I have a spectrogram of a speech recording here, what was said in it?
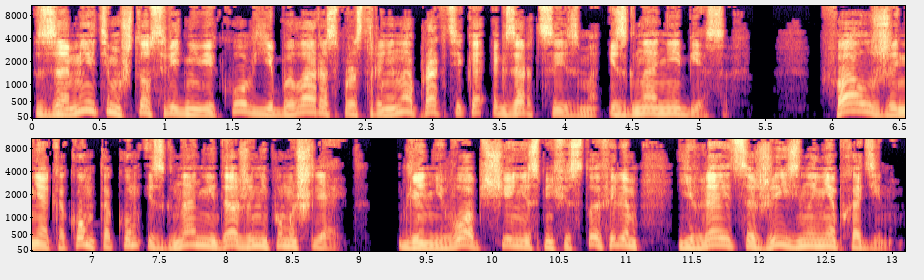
Заметим, что в Средневековье была распространена практика экзорцизма, изгнания бесов. Фаул же ни о каком таком изгнании даже не помышляет. Для него общение с Мефистофелем является жизненно необходимым.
